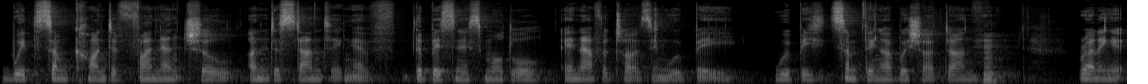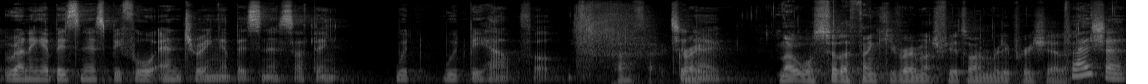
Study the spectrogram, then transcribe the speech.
with some kind of financial understanding of the business model in advertising would be would be something I wish I'd done. Running running a business before entering a business, I think would would be helpful Perfect. Great. know. No, well, Cilla, thank you very much for your time. Really appreciate it. Pleasure,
